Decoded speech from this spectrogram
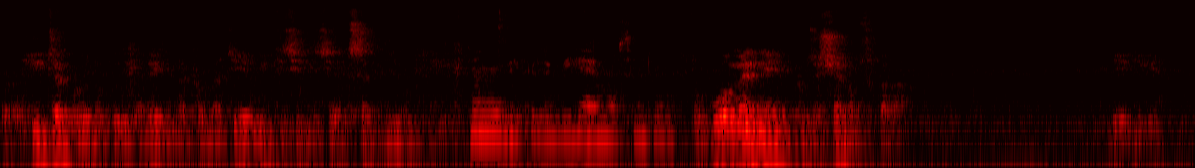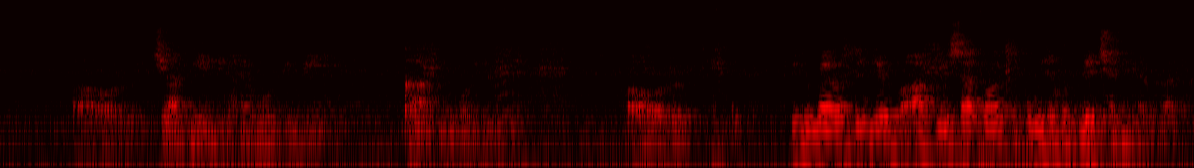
تو ہیٹر کوئی نہ کوئی ارینجمنٹ ہونا چاہیے بھی کسی کسی اکثر بھی ہوتی ہے۔ بالکل ابھی ہے موسم تھوڑا۔ تو وہ میں نے پوزیشن اس کا لے لیا اور چابیاں جو ہیں وہ بھی بھی کار میں موجود ہیں اور کیونکہ میں اس دن جب آپ کے ساتھ وہاں تھی تو مجھے خود بھی اچھا نہیں لگ رہا تھا۔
